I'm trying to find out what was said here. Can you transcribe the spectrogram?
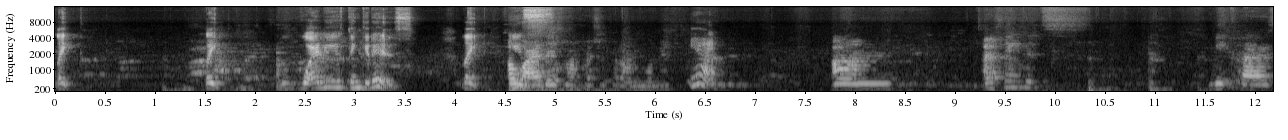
Like, like, why do you think it is? Like, Oh, why there's more pressure put on women? Yeah. Um, I think it's because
